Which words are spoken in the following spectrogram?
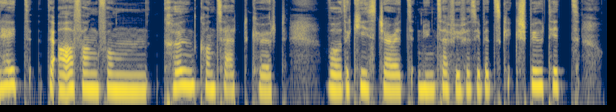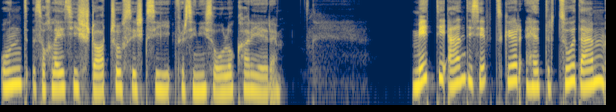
Ihr habt den Anfang vom Köln-Konzert gehört, wo der Keith Jarrett 1975 gespielt hat und so ein sein Startschuss war für seine Solokarriere. Mitte, Ende 70er hat er zudem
